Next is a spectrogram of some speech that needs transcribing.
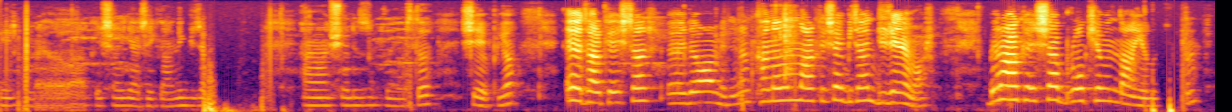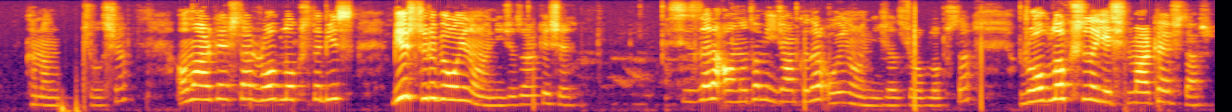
Şehir kameralar var arkadaşlar. Gerçekten de güzel. Hemen şöyle zıplayınca şey yapıyor. Evet arkadaşlar e, devam edelim. Kanalımın arkadaşlar bir tane düzeni var. Ben arkadaşlar Brokeman'dan yola çıktım. Kanalım çalışıyor. Ama arkadaşlar Roblox'ta biz bir sürü bir oyun oynayacağız arkadaşlar. Sizlere anlatamayacağım kadar oyun oynayacağız Roblox'ta. Roblox'u da geçtim arkadaşlar.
